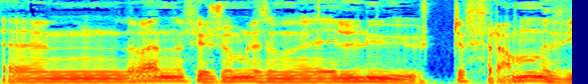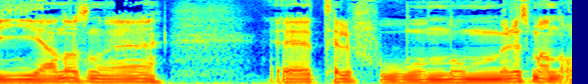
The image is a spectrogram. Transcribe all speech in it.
um, det var en fyr som liksom lurte fram via noen sånne uh, telefonnumre som han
